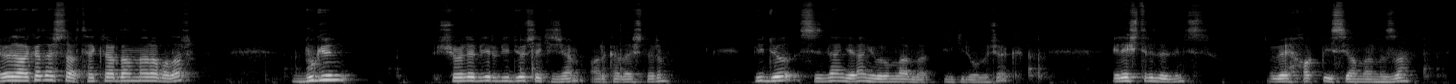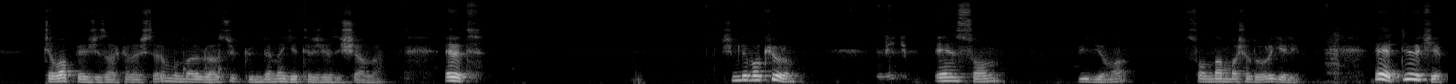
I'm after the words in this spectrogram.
Evet arkadaşlar tekrardan merhabalar. Bugün şöyle bir video çekeceğim arkadaşlarım. Video sizden gelen yorumlarla ilgili olacak. Eleştirileriniz ve haklı isyanlarınıza cevap vereceğiz arkadaşlarım. Bunları birazcık gündeme getireceğiz inşallah. Evet. Şimdi bakıyorum. En son videoma sondan başa doğru geleyim. Evet diyor ki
